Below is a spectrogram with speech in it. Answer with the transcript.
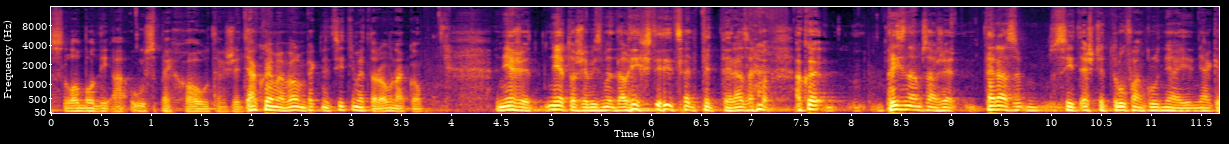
slobody a úspechov. Takže ďakujeme veľmi pekne, cítime to rovnako. Nie, že, nie to, že by sme dali 45 teraz. Ako, ako je, priznám sa, že teraz si ešte trúfam kľudne aj nejaké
